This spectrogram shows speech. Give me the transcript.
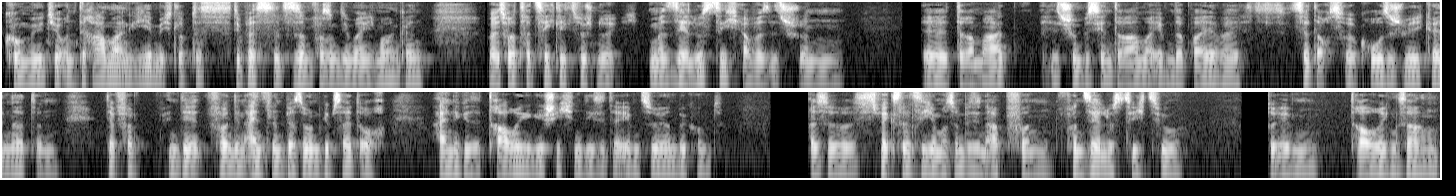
Komödie und Drama angegeben. Ich glaube, das ist die beste Zusammenfassung, die man eigentlich machen kann. Weil es war tatsächlich zwischendurch immer sehr lustig, aber es ist schon äh, dramat ist schon ein bisschen Drama eben dabei, weil es ja doch so große Schwierigkeiten hat und der in den, von den einzelnen Personen gibt es halt auch einige traurige Geschichten, die sie da eben zu hören bekommt. Also es wechselt sich immer so ein bisschen ab von, von sehr lustig zu so eben traurigen Sachen.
